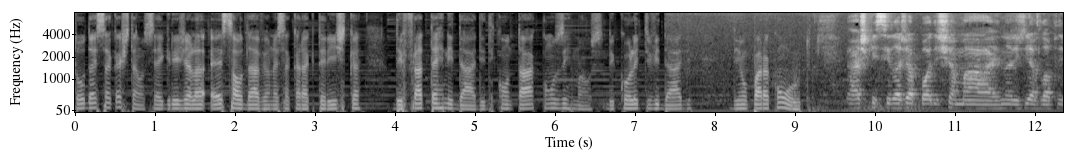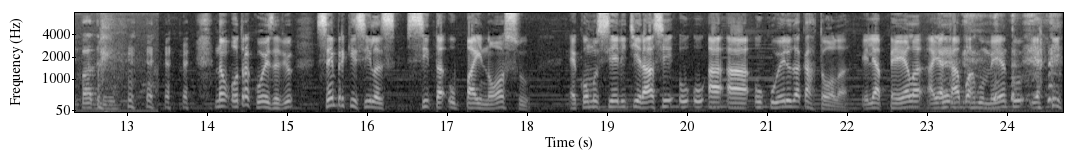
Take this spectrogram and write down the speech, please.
toda essa questão. Se a igreja ela é saudável nessa característica de fraternidade, de contar com os irmãos, de coletividade de um para com o outro. Eu acho que Silas já pode chamar Hernandes Dias Lopes de padrinho. Não, outra coisa, viu? Sempre que Silas cita o Pai Nosso, é como se ele tirasse o, o, a, a, o coelho da cartola. Ele apela, aí é. acaba o argumento e aí,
